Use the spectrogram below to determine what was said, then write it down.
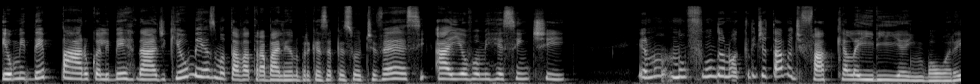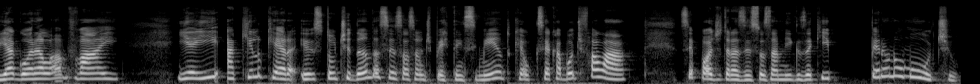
eu me deparo com a liberdade que eu mesma estava trabalhando para que essa pessoa tivesse, aí eu vou me ressentir. Eu não, no fundo eu não acreditava de fato que ela iria embora e agora ela vai. E aí aquilo que era, eu estou te dando a sensação de pertencimento, que é o que você acabou de falar. Você pode trazer seus amigos aqui peronomútil.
